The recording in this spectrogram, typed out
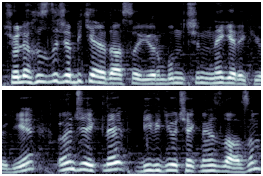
Şöyle hızlıca bir kere daha sayıyorum bunun için ne gerekiyor diye. Öncelikle bir video çekmeniz lazım.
